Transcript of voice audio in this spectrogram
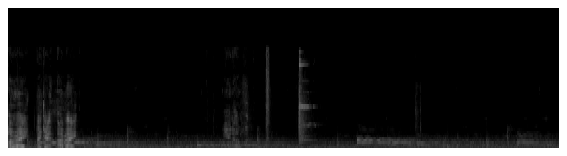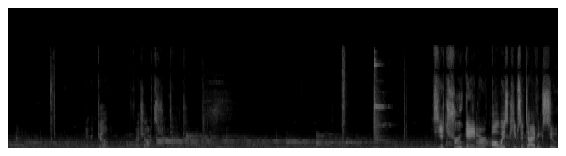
All right, I get. All right. You know. There we go. Fresh oxygen tank. See, a true gamer always keeps a diving suit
